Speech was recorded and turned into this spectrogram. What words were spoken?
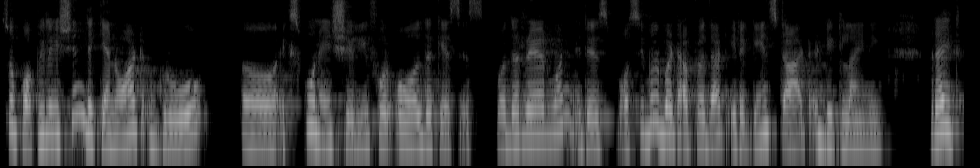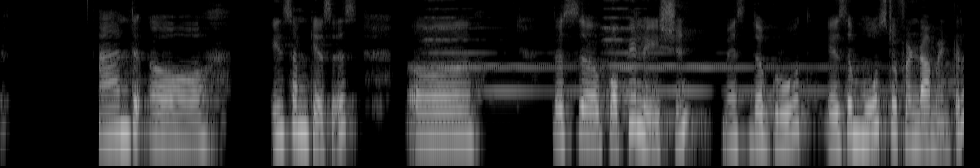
So population, they cannot grow uh, exponentially for all the cases. For the rare one, it is possible, but after that, it again start declining, right? And uh, in some cases, uh, this uh, population means the growth is the most fundamental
